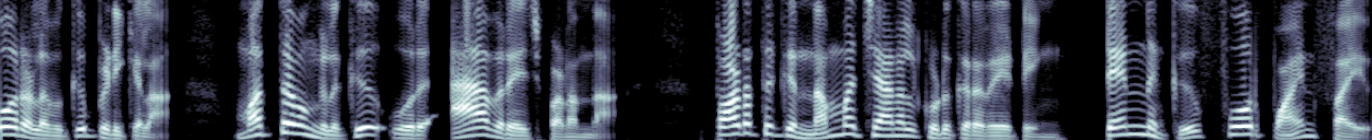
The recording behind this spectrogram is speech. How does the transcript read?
ஓரளவுக்கு பிடிக்கலாம். மத்தவங்களுக்கு ஒரு ஆவரேஜ் படம் தான். படத்துக்கு நம்ம சேனல் கொடுக்குற ரேட்டிங் டென்னுக்கு ஃபோர் பாயிண்ட் ஃபைவ்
